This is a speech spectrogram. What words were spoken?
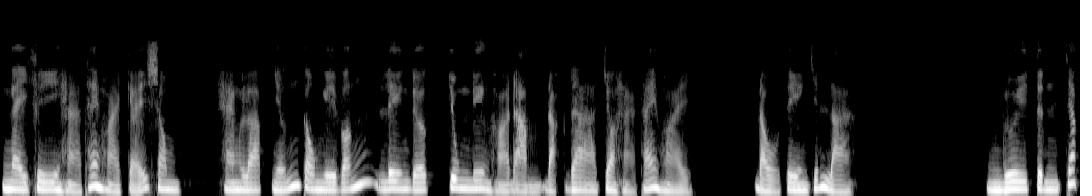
Ngay khi Hà Thái Hoài kể xong, hàng loạt những câu nghi vấn liền được trung niên họ đàm đặt ra cho Hà Thái Hoài. Đầu tiên chính là người tin chắc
